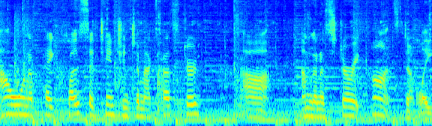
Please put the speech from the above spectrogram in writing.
I want to pay close attention to my custard. Uh, I'm going to stir it constantly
